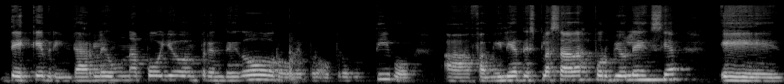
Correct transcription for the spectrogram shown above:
de que brindarle un apoyo emprendedor o, de, productivo a familias desplazadas por violencia eh,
